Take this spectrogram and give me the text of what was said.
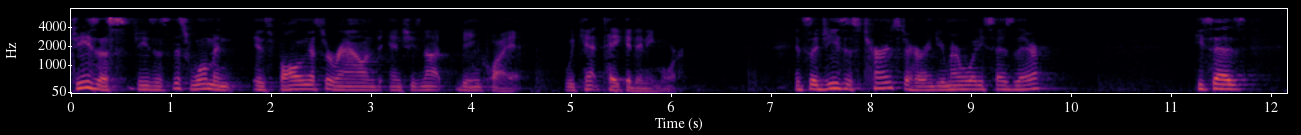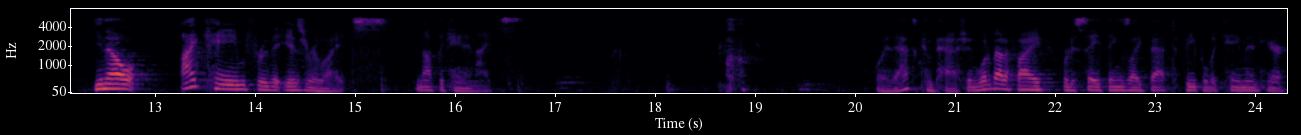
Jesus, Jesus, this woman is following us around and she's not being quiet. We can't take it anymore. And so Jesus turns to her, and do you remember what he says there? He says, You know, I came for the Israelites not the Canaanites. Boy, that's compassion. What about if I were to say things like that to people that came in here?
